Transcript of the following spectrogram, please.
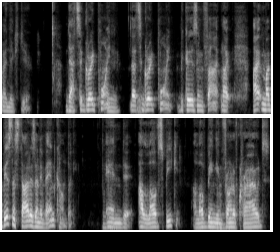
by next year. That's a great point. Yeah. That's yeah. a great point because, in fact, like I, my business started as an event company, mm-hmm. and I love speaking. I love being in mm-hmm. front of crowds.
